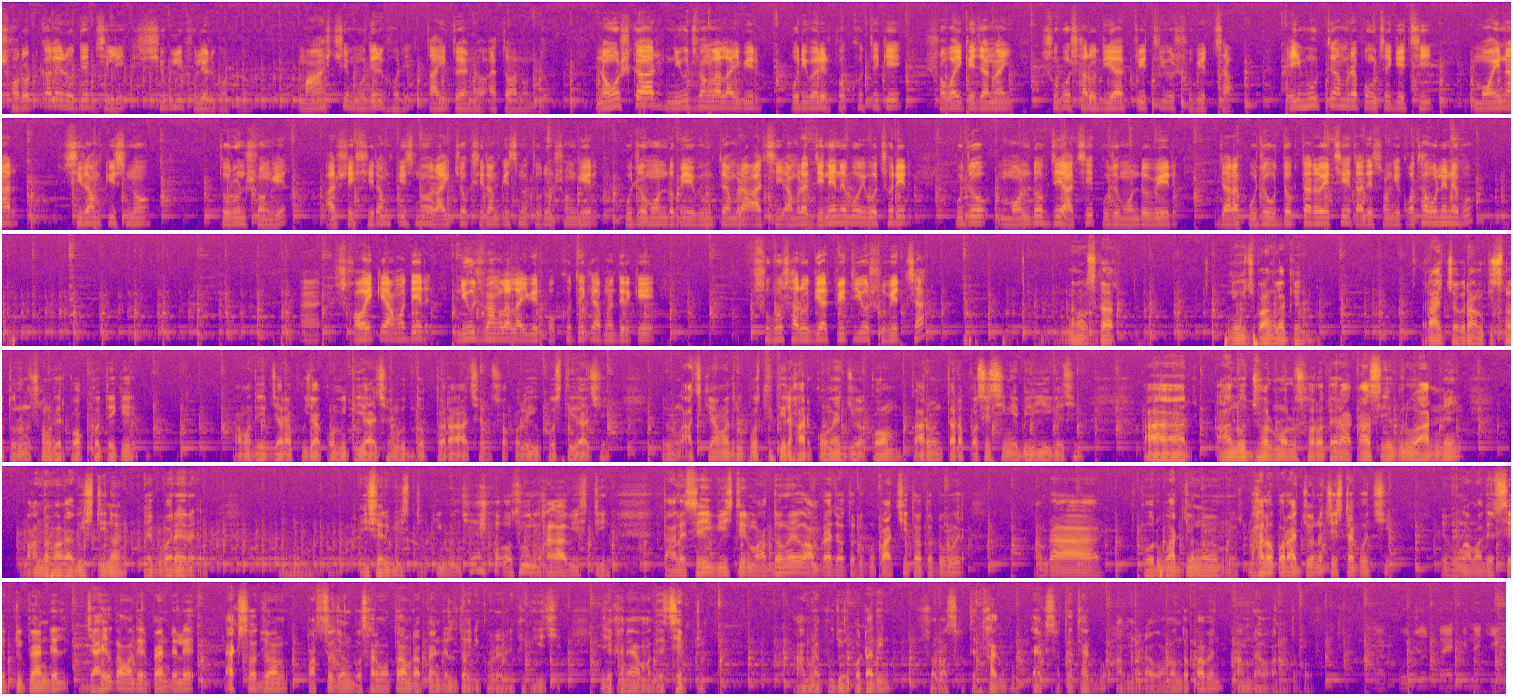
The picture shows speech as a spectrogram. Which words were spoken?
শরৎকালে রোদের ঝিলিক শিউলি ফুলের গন্ধ মা আসছে মোদের ঘরে, তাই তো এত আনন্দ। নমস্কার, নিউজ বাংলা লাইভের পরিবারের পক্ষ থেকে সবাইকে জানাই শুভ শারদীয়া প্রীতি ও শুভেচ্ছা। এই মুহূর্তে আমরা পৌঁছে গেছি ময়নার শ্রীরামকৃষ্ণ তরুণ সংঘের আর সেই শ্রীরামকৃষ্ণ, রায়চক শ্রীরামকৃষ্ণ তরুণ সংঘের পুজো মণ্ডপে এই মুহূর্তে আমরা আছি। আমরা জেনে নেব এবছরের পুজো মণ্ডপ যে আছে, পুজো মণ্ডপের যারা পুজো উদ্যোক্তা রয়েছে, তাদের সঙ্গে কথা বলে নেব। সবাইকে আমাদের নিউজ বাংলা লাইভের পক্ষ থেকে আপনাদেরকে শুভ শারদীয়ার প্রীতি ও শুভেচ্ছা। নমস্কার। নিউজ বাংলাকে রায়চক রামকৃষ্ণ তরুণ সংঘের পক্ষ থেকে আমাদের যারা পূজা কমিটি আছেন, উদ্যোক্তারা আছেন, সকলেই উপস্থিত আছে। এবং আজকে আমাদের উপস্থিতির হার কমের কম, কারণ তারা প্রসেসিংয়ে বেরিয়ে গেছে। আর আলো ঝলমল শরতের আকাশ, এগুলো আর নেই। বাঁধা ভাঙা বৃষ্টি নয়, একবারের ইসের বৃষ্টি। কি বলছে? অসুর ভাঙা বৃষ্টি। তাহলে সেই বৃষ্টির মাধ্যমেও আমরা যতটুকু পাচ্ছি ততটুকু আমরা করবার জন্য, ভালো করার জন্য চেষ্টা করছি। এবং আমাদের সেফটি প্যান্ডেল, যাই হোক আমাদের প্যান্ডেলে একশো জন, পাঁচশো জন বসার মতো আমরা প্যান্ডেল তৈরি করে রেখে দিয়েছি, যেখানে আমাদের সেফটি আমরা পুজোর কটা দিন? সবার সাথে থাকব একসাথে থাকব আপনারাও আনন্দ পাবেন আমরাও আনন্দ পাবো। কি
